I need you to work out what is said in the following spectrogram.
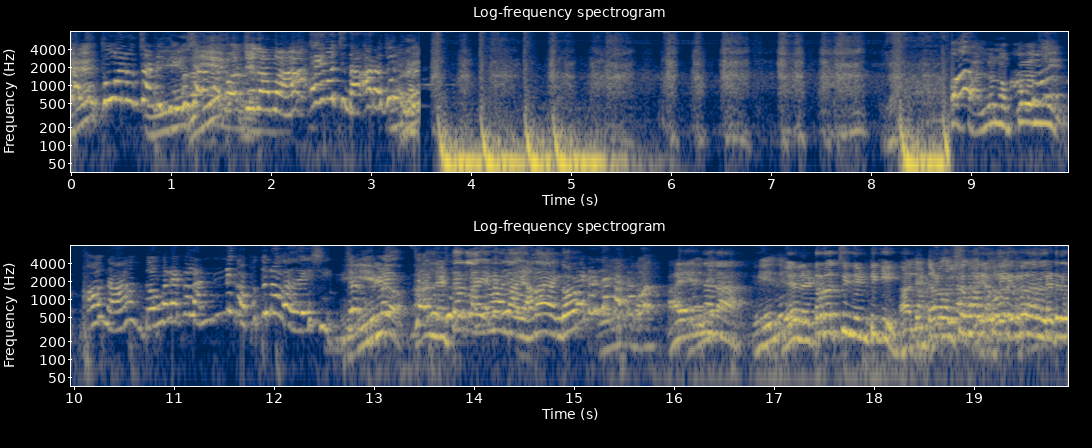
అరే, ఏమొచ్చిందమ్మా? ఏమొచ్చిందా? ఆ రోజు? పళ్ళు నొప్పి ఉంది. అవునా? దొంగ లెక్కలు అన్ని కప్పుతున్నావు కదా వేసి లెటర్ లైవ్? ఏ లెటర్ వచ్చింది ఇంటికి? ఆ లెటర్ వచ్చే లెటర్.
